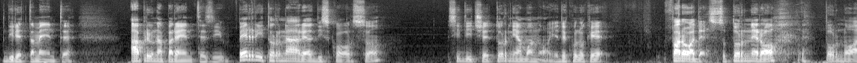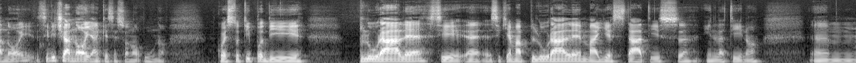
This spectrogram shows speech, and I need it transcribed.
direttamente. Apre una parentesi. Per ritornare al discorso si dice torniamo a noi ed è quello che farò adesso. Tornerò, torno a noi. Si dice a noi anche se sono uno questo tipo di plurale si, eh, si chiama plurale maiestatis in latino. Um,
